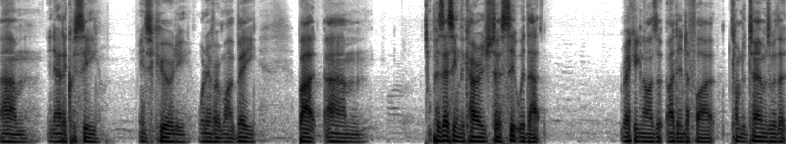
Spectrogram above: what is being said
um, inadequacy, insecurity, whatever it might be. But um, possessing the courage to sit with that, recognize it, identify it, come to terms with it,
